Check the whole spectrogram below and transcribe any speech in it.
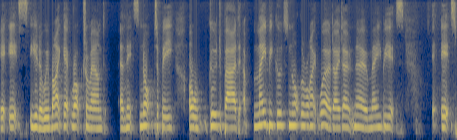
It, it's, you know, we might get rocked around and it's not to be, oh, good, bad. Maybe good's not the right word. I don't know. Maybe it's, it's,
